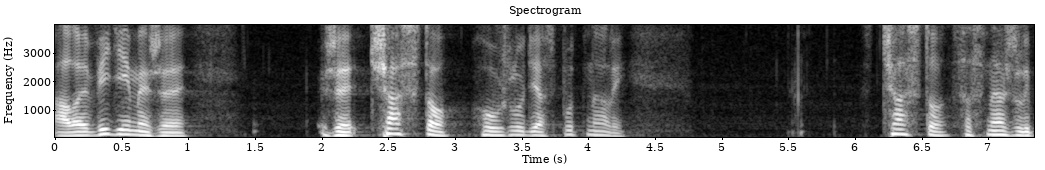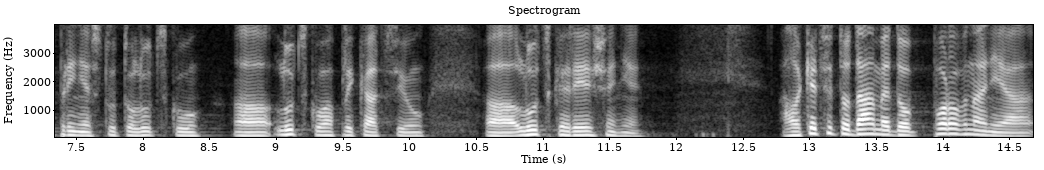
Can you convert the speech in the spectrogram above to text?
ale vidíme, že, že často ho už ľudia sputnali. Často sa snažili priniesť túto ľudskú, ľudskú aplikáciu, ľudské riešenie. Ale keď si to dáme do porovnania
